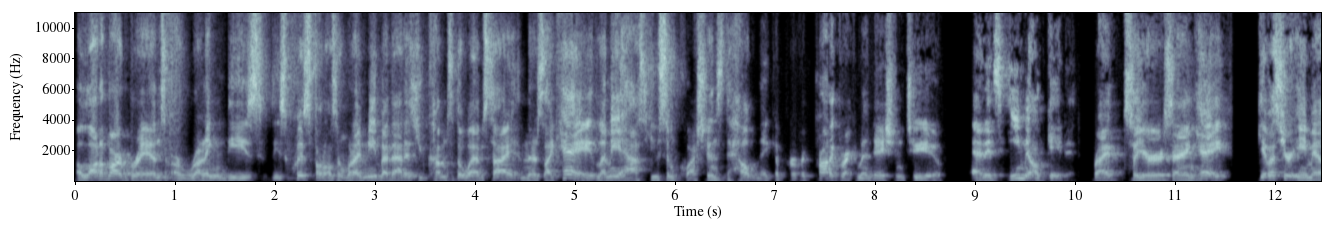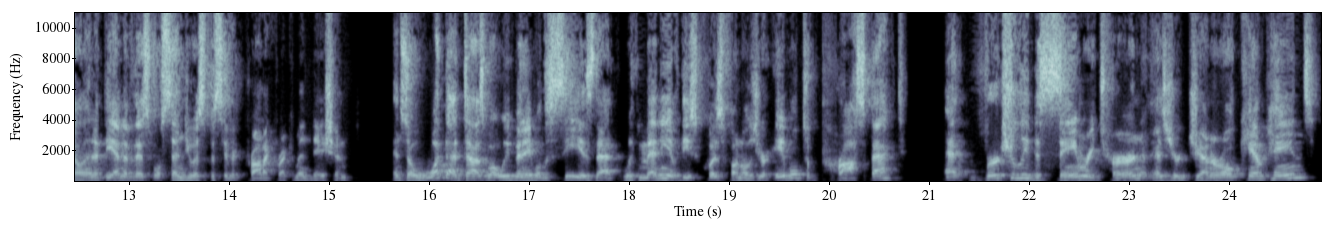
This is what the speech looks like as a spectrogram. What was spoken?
a lot of our brands are running these these quiz funnels, and what I mean by that is you come to the website and there's like, hey, let me ask you some questions to help make a perfect product recommendation to you, and it's email gated, right? So you're saying, hey, give us your email, and at the end of this, we'll send you a specific product recommendation. And so what that does, what we've been able to see is that with many of these quiz funnels, you're able to prospect at virtually the same return as your general campaigns,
